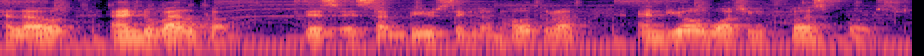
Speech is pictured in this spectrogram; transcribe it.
Hello and welcome. This is Sanbir Singh Ranhotra, and you're watching Firstpost.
